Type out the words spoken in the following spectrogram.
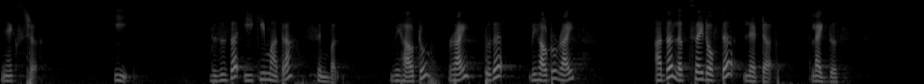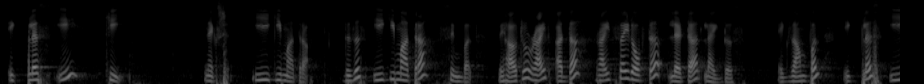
next e. This is the e ki matra symbol. We have to write to the we have to write at the left side of the letter like this. Ik plus e ki. Next e ki matra this is e ki matra symbol we have to write at the right side of the letter like this example ik plus e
